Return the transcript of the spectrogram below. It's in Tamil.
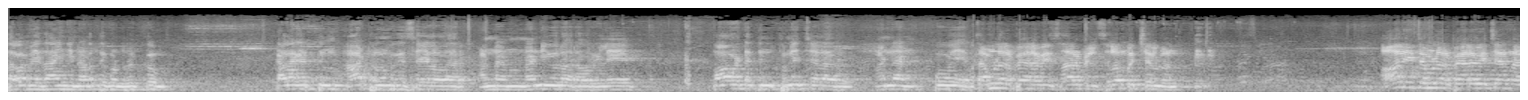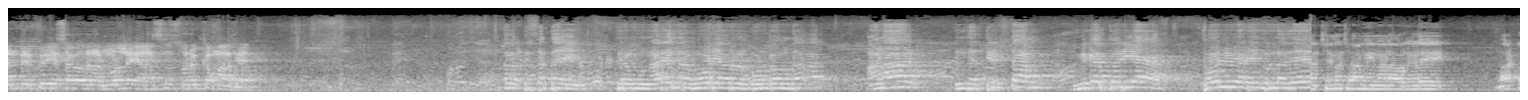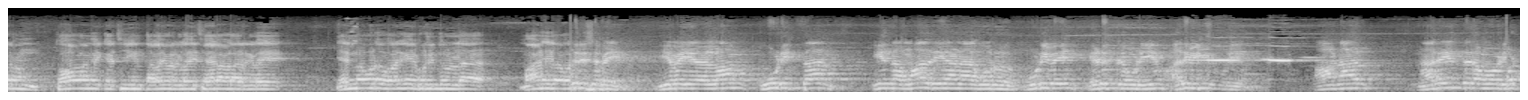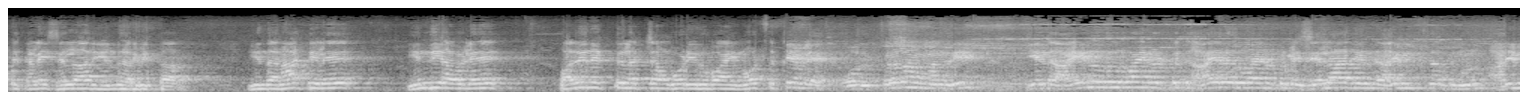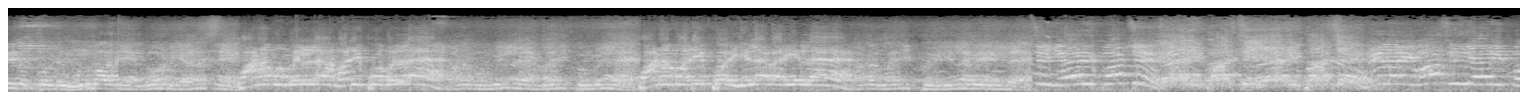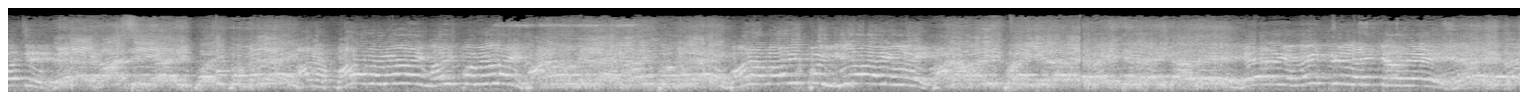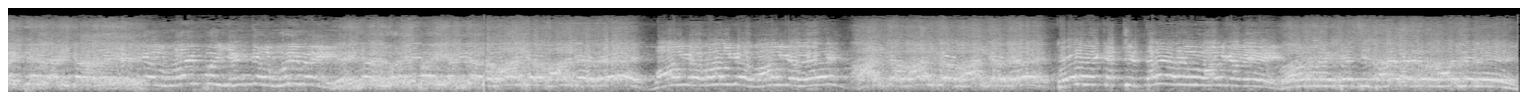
தலைமை தாங்கி நடந்து கொண்டிருக்கும் கழகத்தின் ஆற்றல் மிகு செயலாளர் அண்ணன் நன்னியூரார் அவர்களே மாவட்டத்தின் துணைச் செயலாளர் அண்ணன் பூவே தமிழர் பேரவை சார்பில் சிலம்பு செல்வன். ஆதி தமிழர் பேரவை சேர்ந்த அன்பிற்குரிய சகோதரர் முல்லை அரசு சுருக்கமாக. திட்டத்தை திரு நரேந்திர மோடி அவர்கள் கொண்டு வந்தார். ஆனால் இந்த திட்டம் மிகப்பெரிய தோல்வி அடைந்துள்ளது. சின்னசாமி அவர்களே மற்றும் தோழமை கட்சியின் தலைவர்களே செயலாளர்களே என்னோடு வருகை புரிந்துள்ள மாநில சபை இவையெல்லாம் கூடித்தான் இந்த மாதிரியான ஒரு முடிவை எடுக்க முடியும் அறிவிக்க முடியும். ஆனால் நரேந்திர மோடி ஓட்டுக்களை செல்லாது என்று அறிவித்தார். இந்த நாட்டிலே இந்தியாவிலே பதினெட்டு லட்சம் கோடி ரூபாய் நோட்டுக்கு ஒரு பிரதம மந்திரி இந்த ஐநூறு ரூபாய் நோட்டுக்கு ஆயிரம் ரூபாய் நோட்டுகளை செல்லாது என்று அறிவித்ததற்கு முன் அறிவிப்பதற்கு முன்பாக மோடி அரசு. பணமும் இல்ல மதிப்பும் இல்ல. மதிப்பும் இல்லை. பண மதிப்பு இல்லவே இல்ல. பண மதிப்பு இல்லவே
